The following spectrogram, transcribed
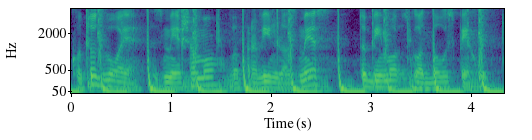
Ko to dvoje zmešamo v pravilno zmes, dobimo zgodbo o uspehu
